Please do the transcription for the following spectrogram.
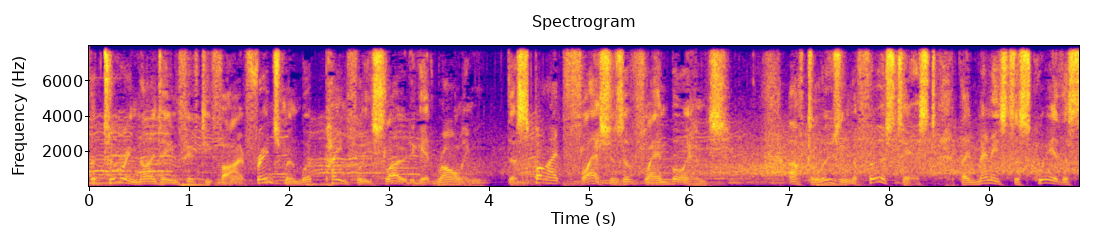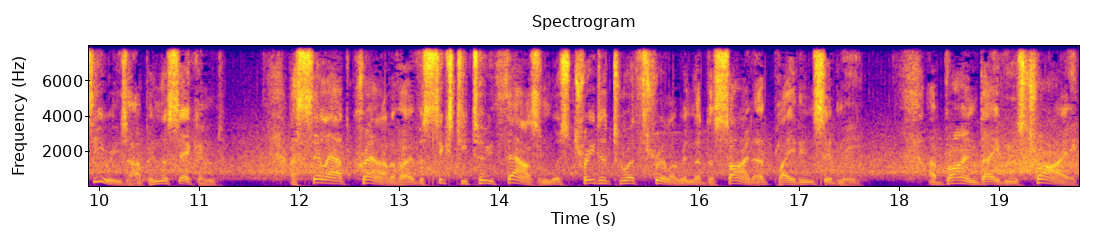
The touring 1955 Frenchmen were painfully slow to get rolling, despite flashes of flamboyance. After losing the first test, they managed to square the series up in the second. A sellout crowd of over 62,000 was treated to a thriller in the decider played in Sydney. A Brian Davies try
